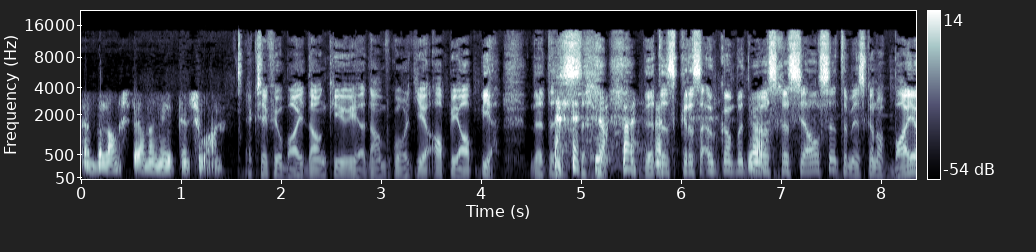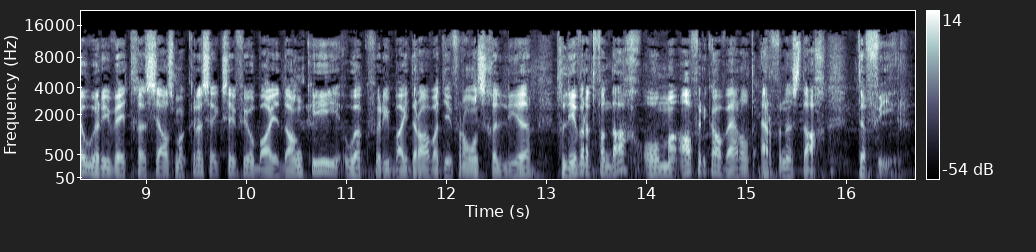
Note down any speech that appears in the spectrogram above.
'n uh, belangstelling het en so aan. Ek sê vir jou baie dankie, dan word jy APAP. Dit is ja. dit is Chris Oukamp wat ja. ons gesels het. Mense kan nog baie oor die wet gesels, maar Chris, ek sê vir jou baie dankie ook vir die bydrae wat jy vir ons geleer gelewer het vandag om Afrika Wêreld Erfenisdag te vier.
